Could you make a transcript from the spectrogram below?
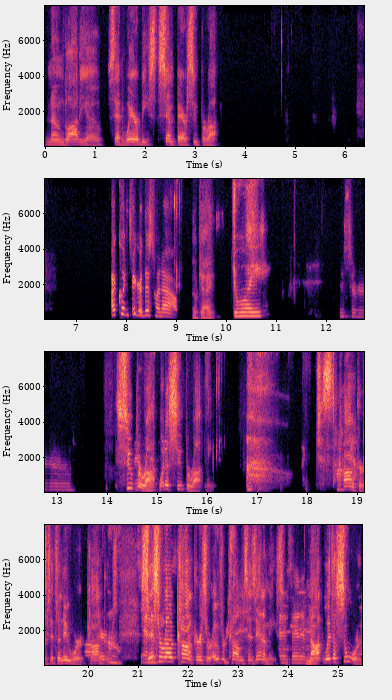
non gladio, said verbis semper superat. I couldn't figure this one out. Okay. joy, Cicero. Superat. What does superat mean? oh, I just saw that. Conquers. It's a new word. Conquers. Conquers. Oh, Cicero conquers or overcomes his enemies, his enemy. not with a sword,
